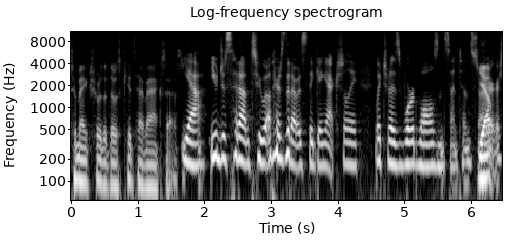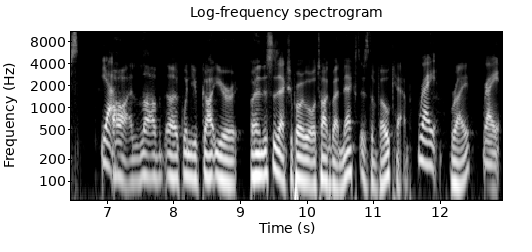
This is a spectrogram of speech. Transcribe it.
to make sure that those kids have access. Yeah, you just hit on two others that I was thinking actually, which was word walls and sentence Yep. Yeah, Oh, I love uh, when you've got your and this is actually probably what we'll talk about next is the vocab, right, right? right.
